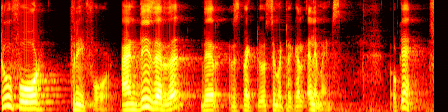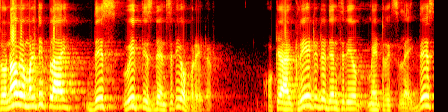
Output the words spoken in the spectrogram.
2 4 3 4 and these are the their respective symmetrical elements. Okay. So, now we multiply this with this density operator. Okay, I have created a density matrix like this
